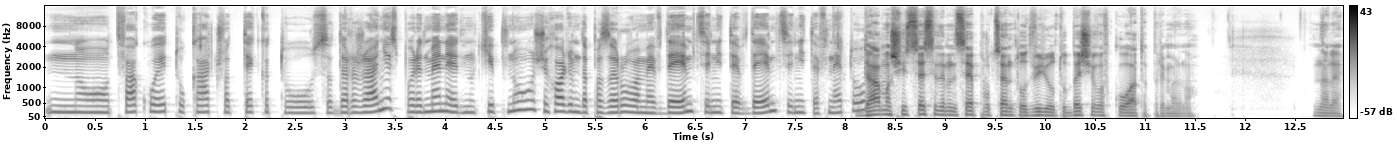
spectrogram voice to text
Но това, което качват те като съдържание, според мен е еднотипно. Ще ходим да пазаруваме в DM, цените в DM, цените в нето. Да, ама 60-70% от видеото беше в колата, примерно. Нали?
